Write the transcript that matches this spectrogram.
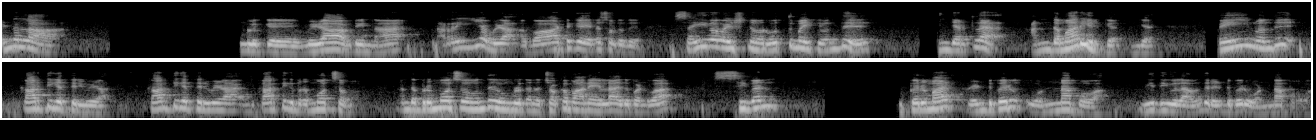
என்னெல்லாம் உங்களுக்கு விழா அப்படின்னா நிறைய விழா. பாட்டுக்கு என்ன சொல்றது? சைவ வைஷ்ணவர் ஒத்துமைக்கு வந்து இந்த இடத்துல அந்த மாதிரி இருக்கு இங்க. மெயின் வந்து கார்த்திகை திருவிழா. கார்த்திகை திருவிழா கார்த்திகை பிரம்மோற்சவம் அந்த பிரம்மோற்சவம் வந்து உங்களுக்கு அந்த சொக்கப்பானை எல்லாம் இது பண்ணுவா. சிவன் பெருமாள் ரெண்டு பேரும் ஒன்னா போவா. வீதி விழா வந்து ரெண்டு பேரும் ஒன்னா போவா.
